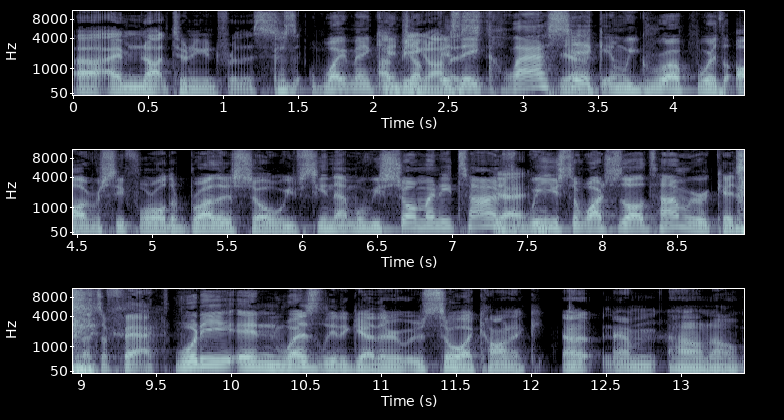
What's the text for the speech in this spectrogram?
uh, I'm not tuning in for this. Because White Men I'm Can't Jump is a honest. classic, and we grew up with obviously four older brothers, so we've seen that movie so many times. Yeah. We used to watch this all the time when we were kids. That's a fact. Woody and Wesley together, it was so iconic. I, I'm, I don't know.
